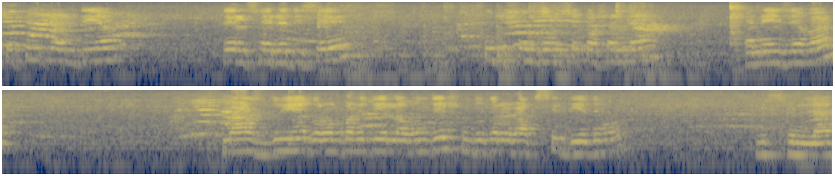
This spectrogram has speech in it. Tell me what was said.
শুকনো পাশ দিয়ে তেল ছেড়ে দিছে। খুবই সুন্দর হয়েছে কষানটা। এখানে এই যে আবার মাছ ধুয়ে গরম পানি দিয়ে লবণ দিয়ে সুন্দর করে রাখছি, দিয়ে দেবো। বিসমুল্লাহ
